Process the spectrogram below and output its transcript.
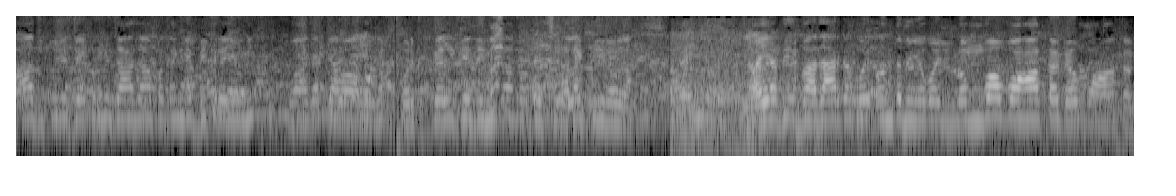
आज पूरे जयपुर में जहाँ जहाँ पतंगे बिक रही होंगी, वहाँ का क्या हाल होगा? और कल के दिन का तो कुछ अलग फील होगा। भाई, अभी बाज़ार का कोई अंत नहीं है भाई। लंबा वहाँ तक है, वहाँ तक।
